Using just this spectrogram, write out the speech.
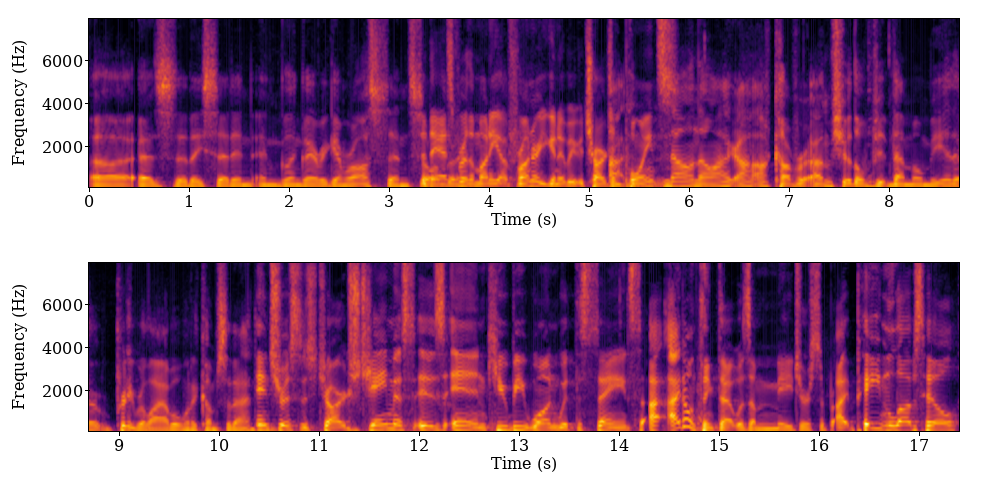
uh, as uh, they said in in Glengarry Glen Ross. And so Did they I'm ask gonna- for the money up front? Or are you going to charge them points? No, no, I, I'll I'll cover. it. I'm sure they'll Venmo me. They're pretty reliable when it comes to that. Interest is charged. Jameis is in QB1 with the Saints. I, I don't think that was a major surprise. Payton loves Hill,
